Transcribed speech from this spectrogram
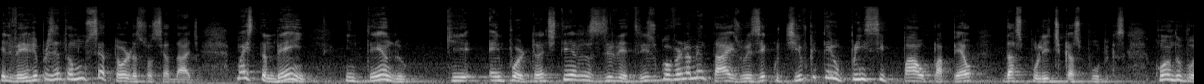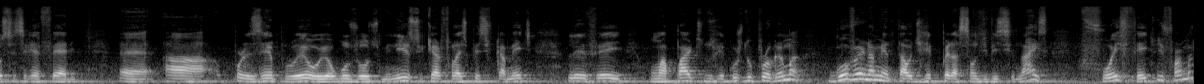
Ele veio representando um setor da sociedade. Mas também entendo que é importante ter as diretrizes governamentais, o executivo que tem o principal papel das políticas públicas. Quando você se refere é, a, por exemplo, eu e alguns outros ministros, e quero falar especificamente, levei uma parte dos recursos do programa governamental de recuperação de vicinais, foi feito de forma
